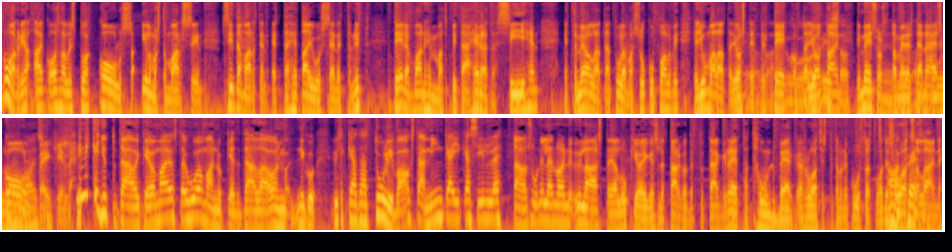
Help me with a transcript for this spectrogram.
nuoria aikoo osallistua koulussa ilmastomarssiin sitä varten, että he tajuisivat sen, että nyt teidän vanhemmat pitää herätä siihen, että me ollaan tämä tuleva sukupolvi, ja jumalauta, jos te ette tee kohta jotain, niin me ei suostuta Me mennä tänään edes koulupenkille. Niin mikä juttu tää oikein on? Mä oon jostain huomannutkin, että täällä on niinku, yhtäkkiä tää tuli, vaan onks tää minkä ikäisille? Tämä on suunnilleen noin yläaste- ja lukioikäisille tarkoitettu. Tämä Greta Thunberg Ruotsista, tämmöinen 16-vuotias Ah, oh, Greta. ruotsalainen.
